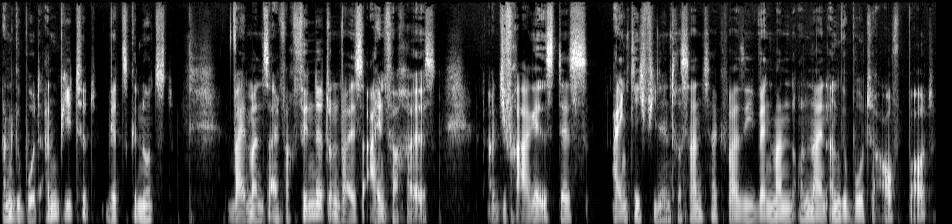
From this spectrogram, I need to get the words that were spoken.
Angebot anbietet, wird es genutzt, weil man es einfach findet und weil es einfacher ist. Aber die Frage ist das eigentlich viel interessanter, quasi, wenn man Online-Angebote aufbaut,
